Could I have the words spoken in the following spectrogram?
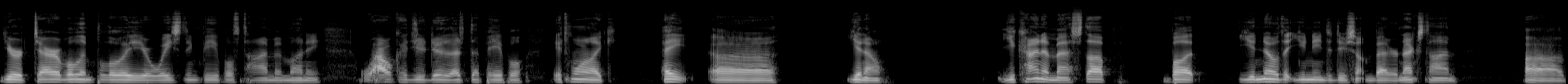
You're a terrible employee. You're wasting people's time and money. How could you do that to people? It's more like, hey, uh, you know, you kind of messed up, but you know that you need to do something better next time. Uh,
